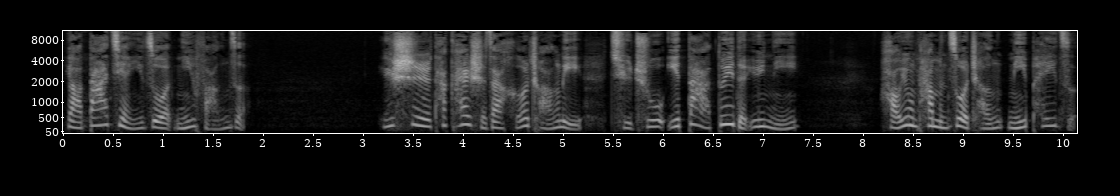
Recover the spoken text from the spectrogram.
要搭建一座泥房子。于是，他开始在河床里取出一大堆的淤泥，好用它们做成泥胚子。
